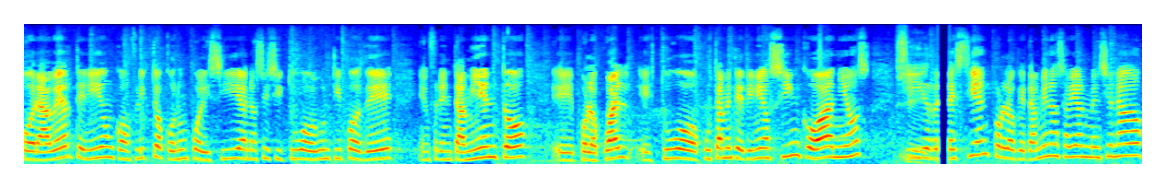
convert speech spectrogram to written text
por haber tenido un conflicto con un policía, no sé si tuvo algún tipo de enfrentamiento, eh, por lo cual estuvo justamente detenido cinco años Sí. y recién, por lo que también nos habían mencionado,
